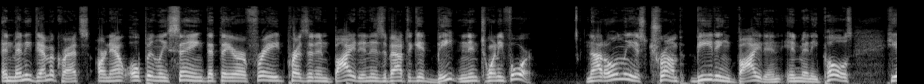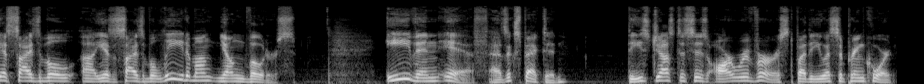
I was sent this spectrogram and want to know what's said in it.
and many Democrats are now openly saying that they are afraid President Biden is about to get beaten in 24. Not only is Trump beating Biden in many polls, he has sizable uh, he has a sizable lead among young voters even if, as expected, these justices are reversed by the U.S. Supreme Court,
